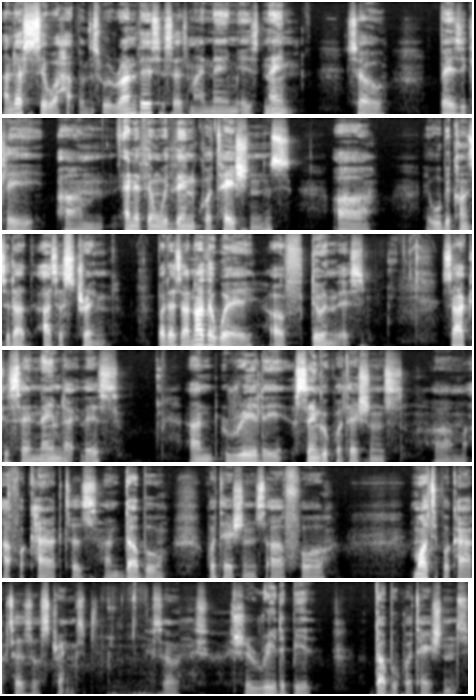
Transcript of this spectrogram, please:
and let's see what happens we run this it says my name is name so basically um, anything within quotations uh, it will be considered as a string. But there's another way of doing this. So I could say name like this, and really single quotations um, are for characters, and double quotations are for multiple characters or strings. So should really be double quotations.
